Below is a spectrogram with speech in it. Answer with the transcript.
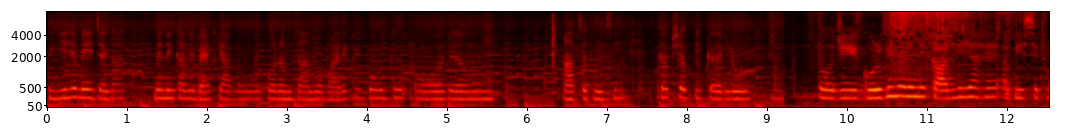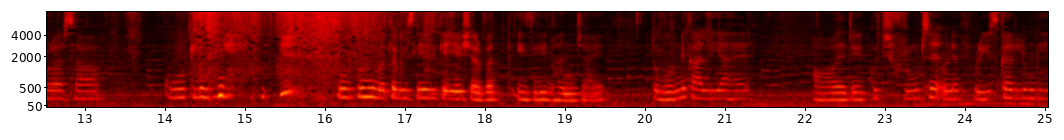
तो ये है मेरी जगह। मैंने कभी बैठ के आप लोगों को रमज़ान मुबारक भी बोल दूँ और आपसे थोड़ी सी गप शप भी कर लूँ। तो जी, गुड़ भी मैंने निकाल लिया है। अभी इसे थोड़ा सा कूट लूँगी। कूटूँगी मतलब इसलिए कि ये शरबत इजीली बन जाए। तो गुड़ निकाल लिया है और कुछ फ्रूट्स हैं, उन्हें फ्रीज़ कर लूँगी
